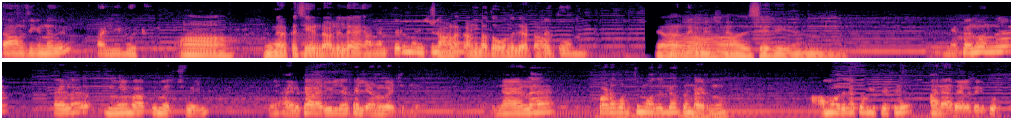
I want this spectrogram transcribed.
താമസിക്കുന്നത് പള്ളിയിൽ പോയിട്ട്. ആ ഇങ്ങനൊക്കെ ചെയ്യേണ്ട ആളില്ലേ അങ്ങനത്തെ ഒരു മനുഷ്യൻ ആളെ കണ്ട തോന്നില്ല കേട്ടോ. അത് ശരി. ഉം. എന്നൊക്കെന്ന് പറഞ്ഞാൽ അയാളെ ഉമ്മയും ബാപ്പയും മരിച്ചുപോയി. അയാൾക്ക് ആരുമില്ല കല്യാണം കഴിച്ചിട്ടില്ല. പിന്നെ അയാളെ പട കുറച്ച് മുതലൊക്കെ ഉണ്ടായിരുന്നു. ആ മുതലൊക്കെ വിട്ടിട്ട് അനാഥാലയത്തിൽ കൊടുത്തു.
